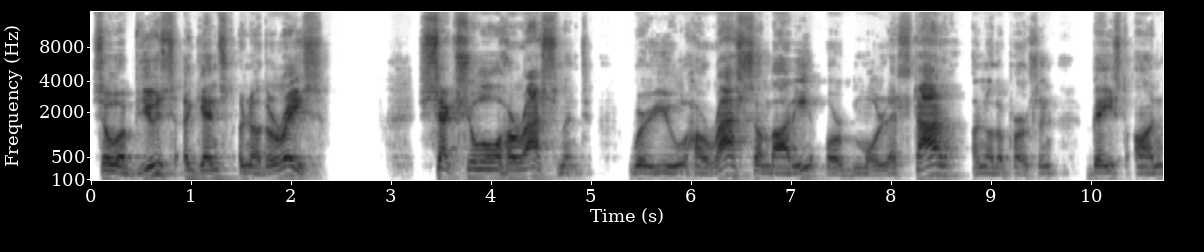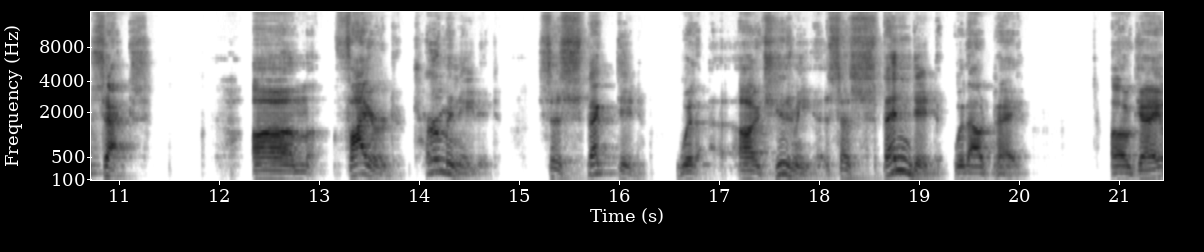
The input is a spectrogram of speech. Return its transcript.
so, abuse against another race, sexual harassment, where you harass somebody or molestar another person based on sex. Um, fired, terminated, suspected with, uh, excuse me, suspended without pay. Okay.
